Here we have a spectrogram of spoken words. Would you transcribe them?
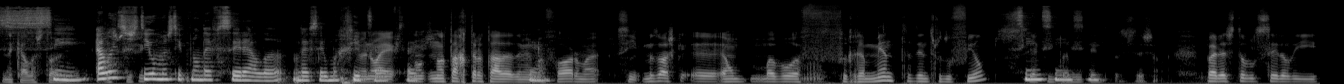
Naquela história Sim, ela existiu, mas tipo, não deve ser ela, não deve ser uma Sim, Rita, mas não, é, não, percebes? não está retratada da mesma forma. Sim, mas eu acho que eh, é um- uma boa ferramenta dentro do filme, se Sim, é que me sim, expressão, para estabelecer ali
